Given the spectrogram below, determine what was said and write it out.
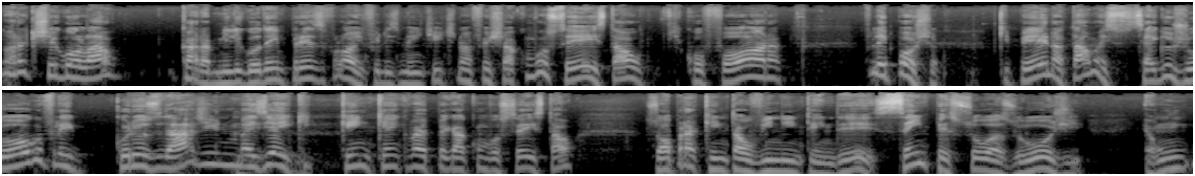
Na hora que chegou lá, o cara me ligou da empresa, falou, ó, infelizmente a gente não vai fechar com vocês, tal, ficou fora. Falei, poxa, que pena, tal, mas segue o jogo. Falei, curiosidade, mas e aí, que- quem, quem é que vai pegar com vocês, tal? Só pra quem tá ouvindo entender, 100 pessoas hoje é, um,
